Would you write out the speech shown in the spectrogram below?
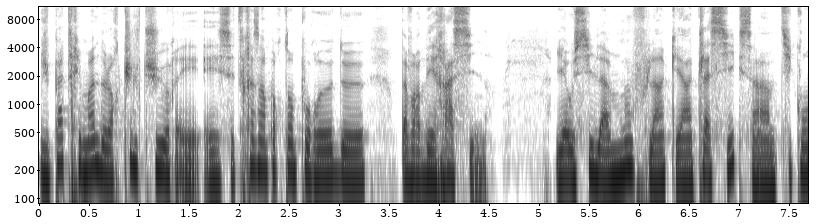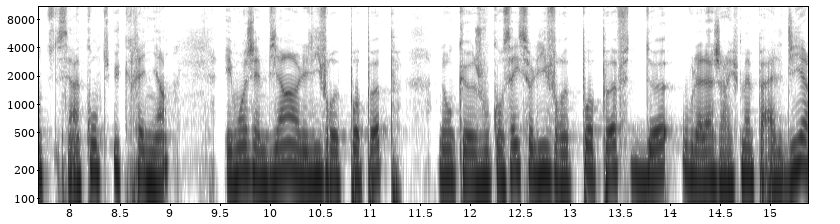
du patrimoine de leur culture, et, c'est très important pour eux de d'avoir des racines. Il y a aussi La Moufle, hein, qui est un classique. C'est un petit conte, c'est un conte ukrainien. Et moi, j'aime bien les livres pop-up donc, euh, je vous conseille ce livre Pop-Up de, oulala, j'arrive même pas à le dire,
